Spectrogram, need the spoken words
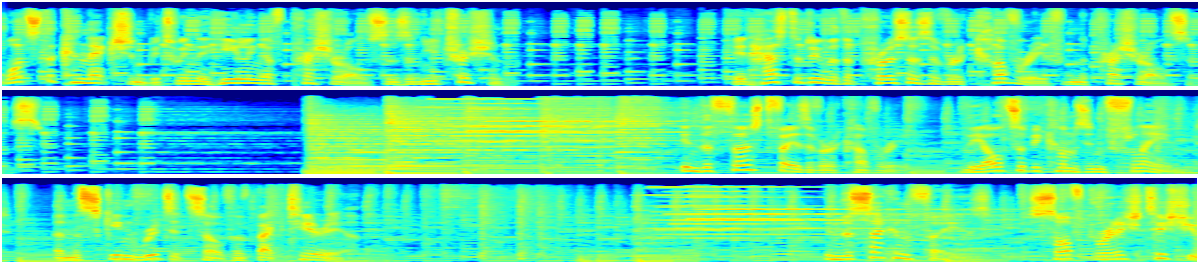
What's the connection between the healing of pressure ulcers and nutrition? It has to do with the process of recovery from the pressure ulcers. In the first phase of recovery, the ulcer becomes inflamed and the skin rids itself of bacteria. In the second phase, soft reddish tissue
